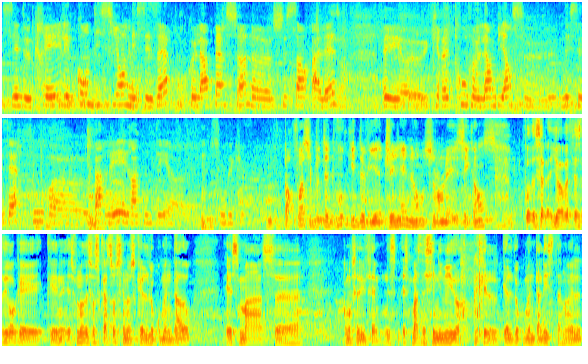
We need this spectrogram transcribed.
c'est de créer les conditions nécessaires pour que la personne euh, se sente à l'aise et euh, retrouve l'ambiance euh, nécessaire pour euh, parler et raconter euh, son vécu. Parfois, c'est peut-être vous qui deviez être gêné, ¿no? Selon les séquences. Puede ser. Yo a veces digo que, que es uno de esos casos en los que el documentado es más, eh, ¿cómo se dice? Es, es más desinhibido que el, que el documentalista, ¿no? Él,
